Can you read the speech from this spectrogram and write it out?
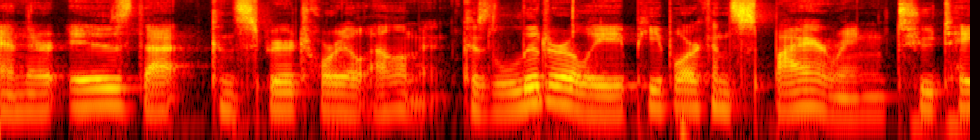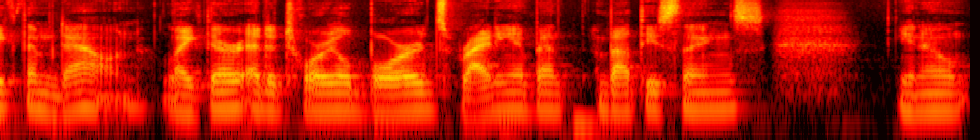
and there is that conspiratorial element because literally people are conspiring to take them down. Like there are editorial boards writing about, about these things. You know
